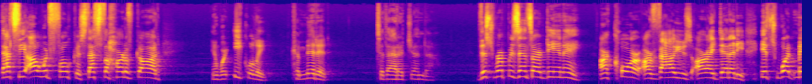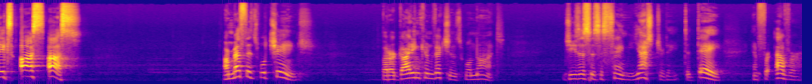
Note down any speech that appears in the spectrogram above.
That's the outward focus, that's the heart of God, and we're equally committed to that agenda. This represents our DNA our core, our values, our identity. It's what makes us us. Our methods will change, but our guiding convictions will not. Jesus is the same yesterday, today, and forever.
